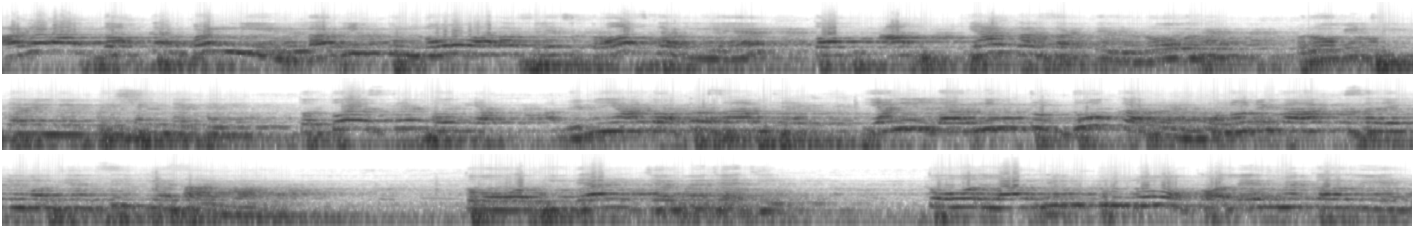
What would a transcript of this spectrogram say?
अगर आप डॉक्टर बन लिए हैं, लर्निंग टू नो वाला फ़ेज़ क्रॉस कर लिए हैं तो अब आप क्या कर सकते हैं? रोग हैं। रोगी ठीक करेंगे पेशेंट देखेंगे। तो दो स्टेप हो गया। अभी भी यहाँ डॉक्टर साहब थे। यानी लर्निंग टू डू कर रहे हैं। उन्होंने कहा कि सर, एक इमरजेंसी केस आ गया है। तो अभी गए जन्मेजय जी। तो वो लर्निंग टू नो कॉलेज में कर लिए।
